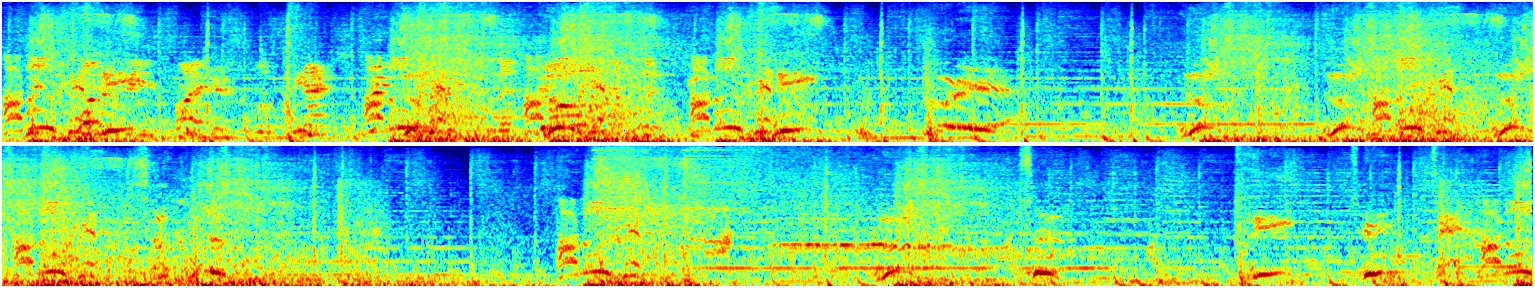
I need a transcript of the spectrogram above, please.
Hadouken! One of these fighters will snatch Hadouken! Hadouken! Hadouken! Hadouken! Hadouken! Hadouken! Hadouken! Hadouken!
